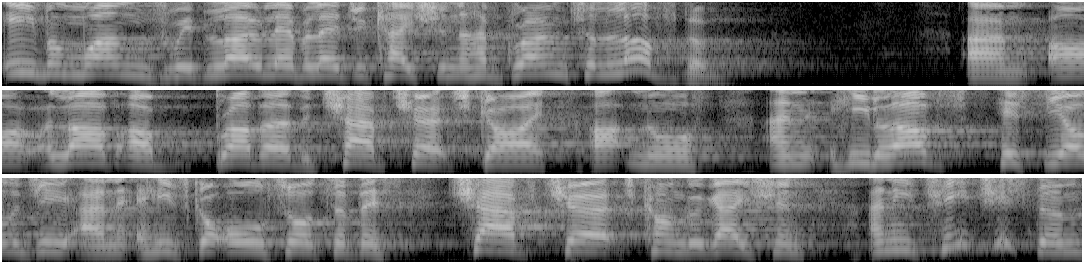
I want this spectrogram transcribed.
even ones with low level education, have grown to love them. Um, our, love our brother, the Chav Church guy up north, and he loves his theology, and he's got all sorts of this Chav Church congregation, and he teaches them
